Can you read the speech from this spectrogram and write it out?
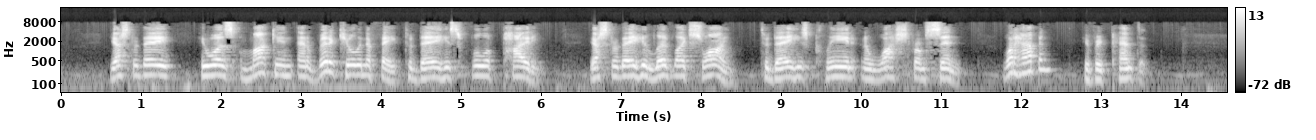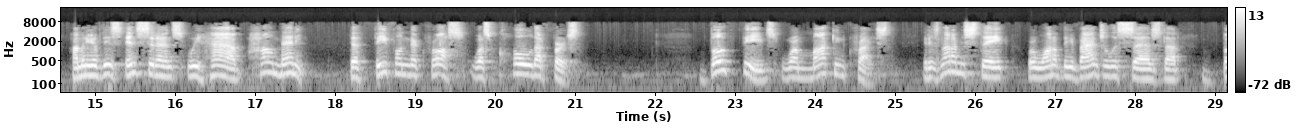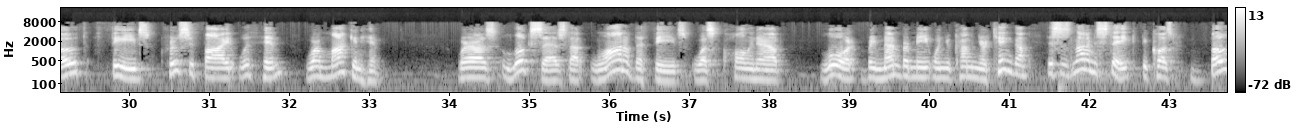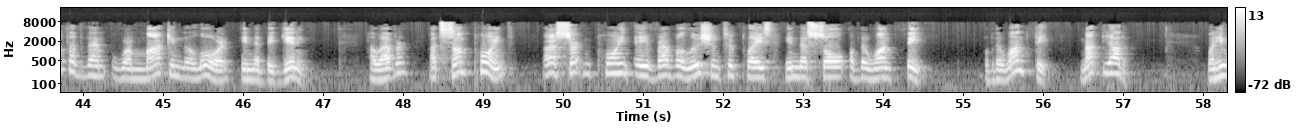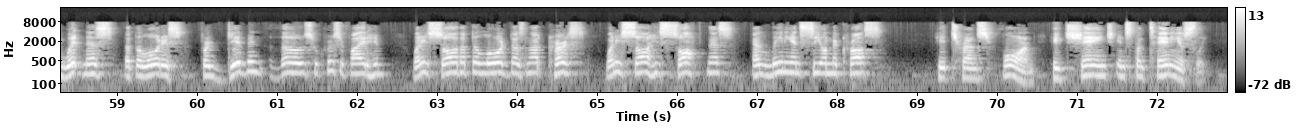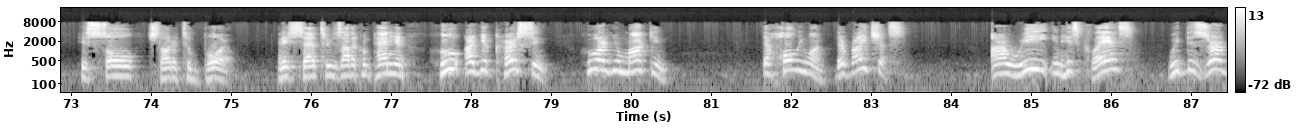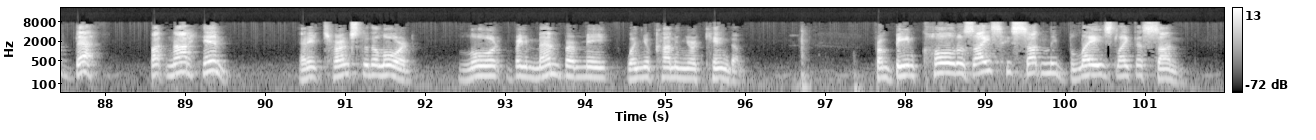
Yesterday, he was mocking and ridiculing the faith. Today, he's full of piety. Yesterday he lived like swine. Today he's clean and washed from sin. What happened? He repented. How many of these incidents we have? How many? The thief on the cross was cold at first. Both thieves were mocking Christ. It is not a mistake where one of the evangelists says that both thieves crucified with him were mocking him. Whereas Luke says that one of the thieves was calling out, Lord, remember me when you come in your kingdom. This is not a mistake because both of them were mocking the Lord in the beginning. However, at some point, at a certain point, a revolution took place in the soul of the one thief, of the one thief, not the other. When he witnessed that the Lord is forgiving those who crucified him, when he saw that the Lord does not curse, when he saw his softness and leniency on the cross, he transformed, he changed instantaneously. His soul started to boil. And he said to his other companion, Who are you cursing? Who are you mocking? The Holy One, the righteous. Are we in his class? We deserve death, but not him. And he turns to the Lord Lord, remember me when you come in your kingdom. From being cold as ice, he suddenly blazed like the sun,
